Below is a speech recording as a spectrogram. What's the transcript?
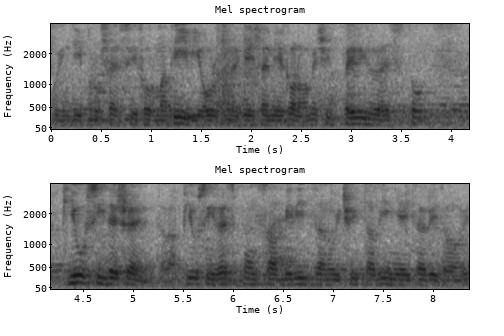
quindi i processi formativi, oltre che i temi economici, per il resto più si decentra, più si responsabilizzano i cittadini e i territori,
